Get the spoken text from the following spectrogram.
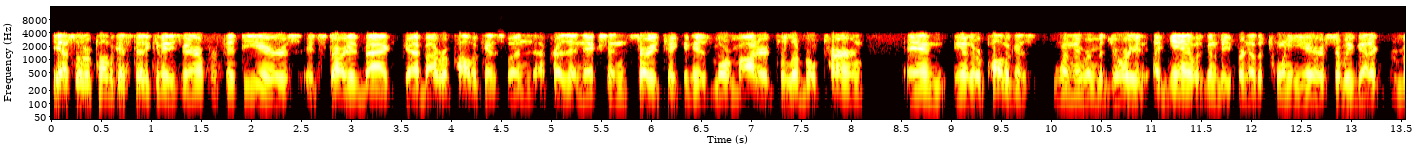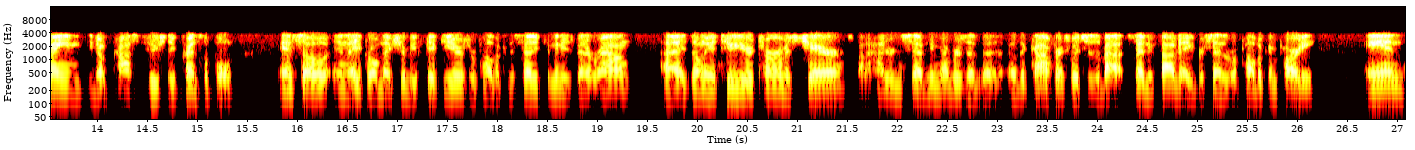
Yeah, so the Republican Study Committee has been around for 50 years. It started back uh, by Republicans when uh, President Nixon started taking his more moderate to liberal turn. And, you know, the Republicans, when they were majority, again, it was going to be for another 20 years. So we've got to remain, you know, constitutionally principled. And so in April next year, will be 50 years Republican Study Committee has been around. Uh, it's only a two-year term as chair. It's about 170 members of the of the conference, which is about 75 to 8 percent of the Republican Party. And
